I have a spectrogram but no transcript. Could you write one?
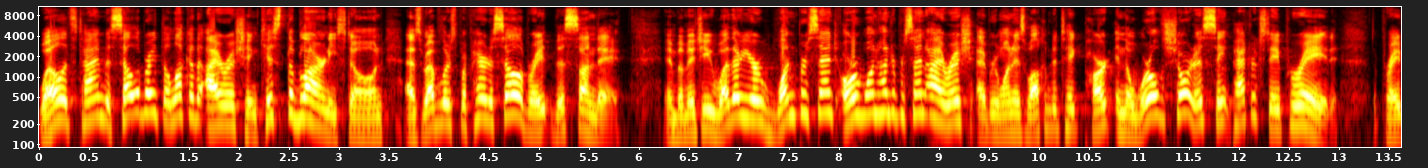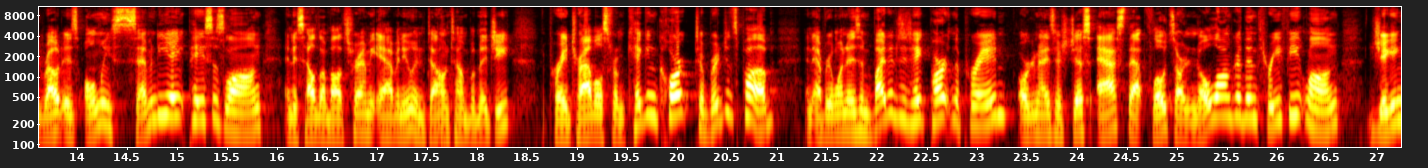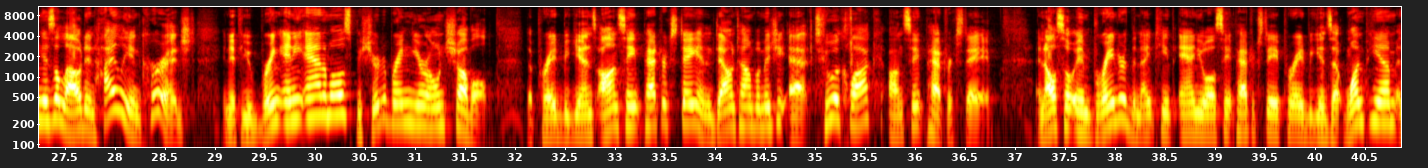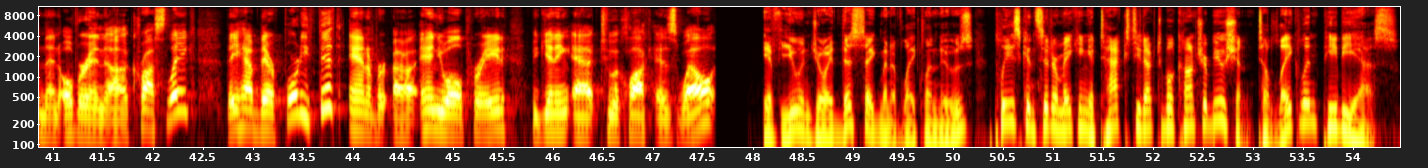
Well, it's time to celebrate the luck of the Irish and kiss the Blarney Stone as revelers prepare to celebrate this Sunday. In Bemidji, whether you're 1% or 100% Irish, everyone is welcome to take part in the world's shortest St. Patrick's Day Parade. The parade route is only 78 paces long and is held on Beltrami Avenue in downtown Bemidji. The parade travels from Keg N Cork to Bridget's Pub, and everyone is invited to take part in the parade. Organizers just ask that floats are no longer than three feet long. Jigging is allowed and highly encouraged. And if you bring any animals, be sure to bring your own shovel. The parade begins on St. Patrick's Day in downtown Bemidji at 2 o'clock on St. Patrick's Day. And also in Brainerd, the 19th annual St. Patrick's Day Parade begins at 1 p.m. And then over in uh, Cross Lake, they have their 45th uh, annual parade beginning at 2 o'clock as well. If you enjoyed this segment of Lakeland News, please consider making a tax-deductible contribution to Lakeland PBS.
